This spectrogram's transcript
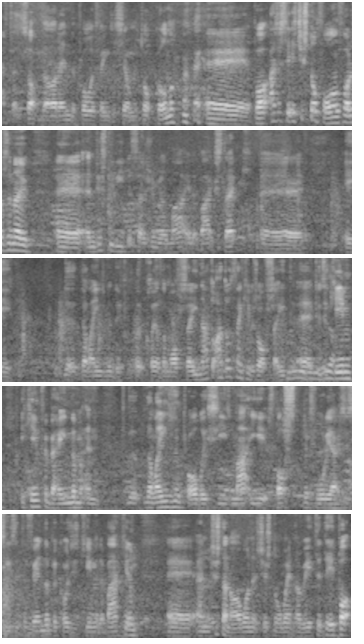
if it's up the other end, they probably finds itself in the top corner. uh, but as I say, it's just not falling for us now. Uh, and just the wee decision with Matty, the back stick, uh, he, the, the linesman declared them offside. And I don't, I don't think he was offside because uh, he came he came from behind them and the, the linesman probably sees Matty Yates first before he actually sees the defender because he came at the back of him. Uh, and just another one that's just not went away today. But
